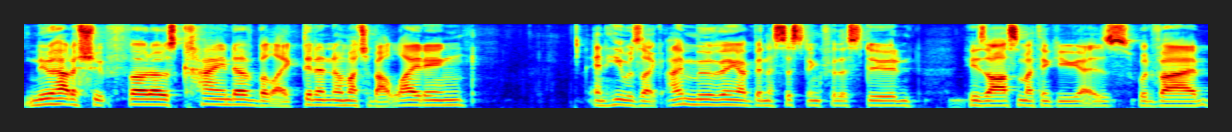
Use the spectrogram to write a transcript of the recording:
knew how to shoot photos kind of, but like didn't know much about lighting. And he was like, "I'm moving. I've been assisting for this dude. He's awesome. I think you guys would vibe."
